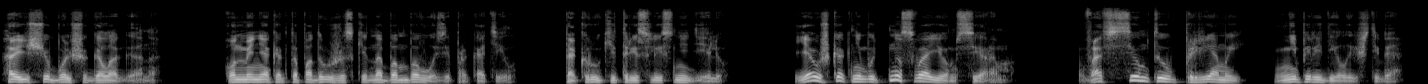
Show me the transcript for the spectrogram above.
а еще больше Галагана. Он меня как-то по-дружески на бомбовозе прокатил. Так руки тряслись неделю. Я уж как-нибудь на своем сером. Во всем ты упрямый, не переделаешь тебя.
